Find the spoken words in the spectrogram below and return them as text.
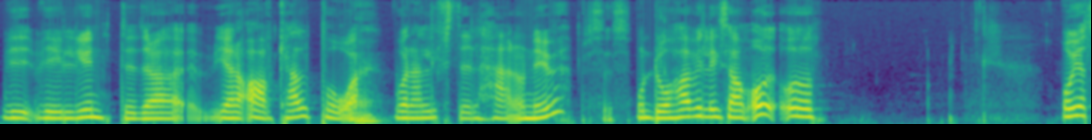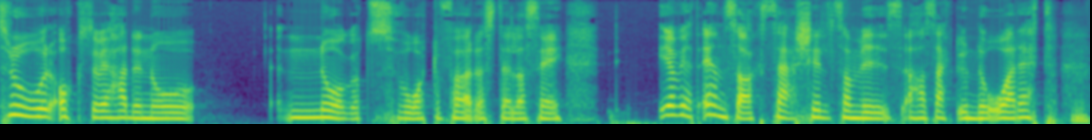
vi, vi vill ju inte dra, göra avkall på Nej. våran livsstil här och nu. Precis. Och då har vi liksom, och, och, och jag tror också vi hade nog något svårt att föreställa sig. Jag vet en sak särskilt som vi har sagt under året, Mm.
